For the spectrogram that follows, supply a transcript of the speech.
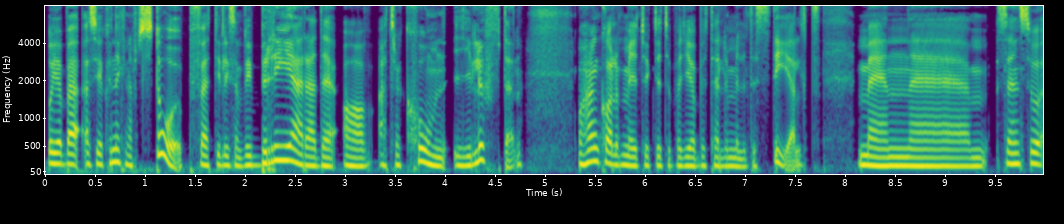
och jag, bara, alltså jag kunde knappt stå upp för att det liksom vibrerade av attraktion i luften. Och han kollade på mig och tyckte typ att jag beställde mig lite stelt. Men eh, sen så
